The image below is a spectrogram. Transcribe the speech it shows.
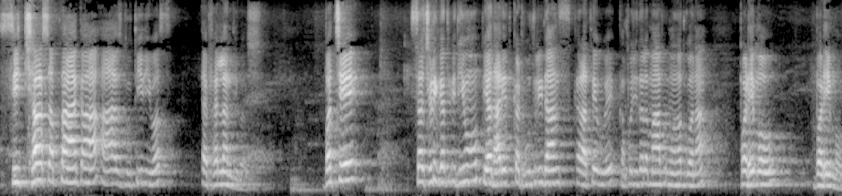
शिक्षा सप्ताह का आज द्वितीय दिवस, एफएलएन दिवस। बच्चे शैक्षणिक गतिविधियों पर आधारित कठपुतली डांस कराते हुए कंपोजिटर महापुर मोहम्मद गोना, पढ़े मऊ, बढ़े मऊ।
